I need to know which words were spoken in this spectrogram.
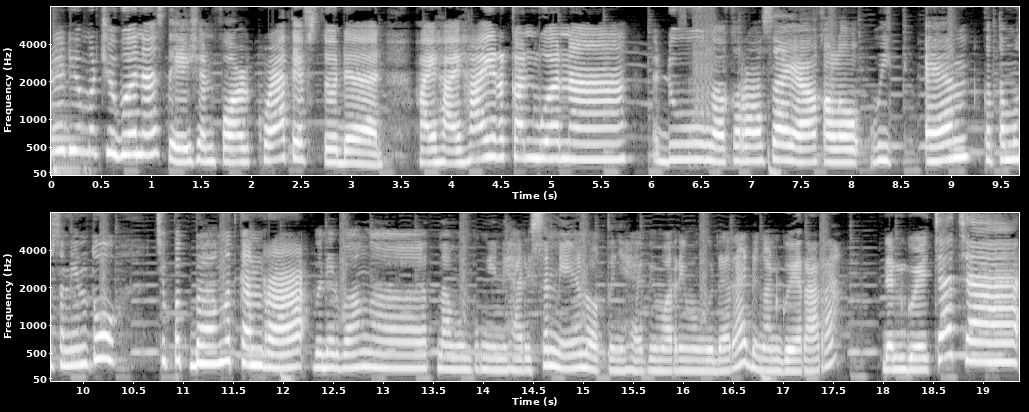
Radio Mercu Buana Station for Creative Student. Hai hai hai rekan Buana. Aduh, nggak kerasa ya kalau weekend ketemu Senin tuh cepet banget kan, Ra? Bener banget. Nah, mumpung ini hari Senin, waktunya Happy Morning mengudara dengan gue Rara. Dan gue Caca.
